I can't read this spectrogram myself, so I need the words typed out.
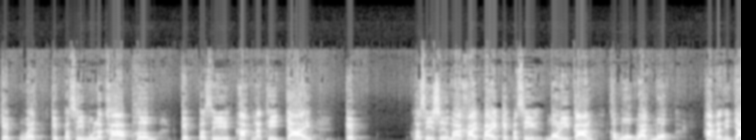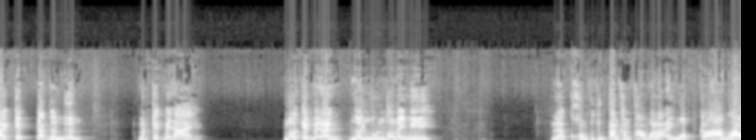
เก็บแวดเก็บภาษีมูลค่าเพิ่ม เก็บภาษีหักหน้าที่จ่าย เก็บภาษีซื้อมาขายไป เก็บภาษีบริการเขาบวกแวดบวก หักหน้าที่จ่าย เก็บจากเงินเดือน มันเก็บไม่ได้ เมื่อเก็บไม่ได้เงินหมุนก็ไม่มี แล้วคนก็ถึงตั้งคำถามว่าแล้วไอ้งบกลางเล่า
